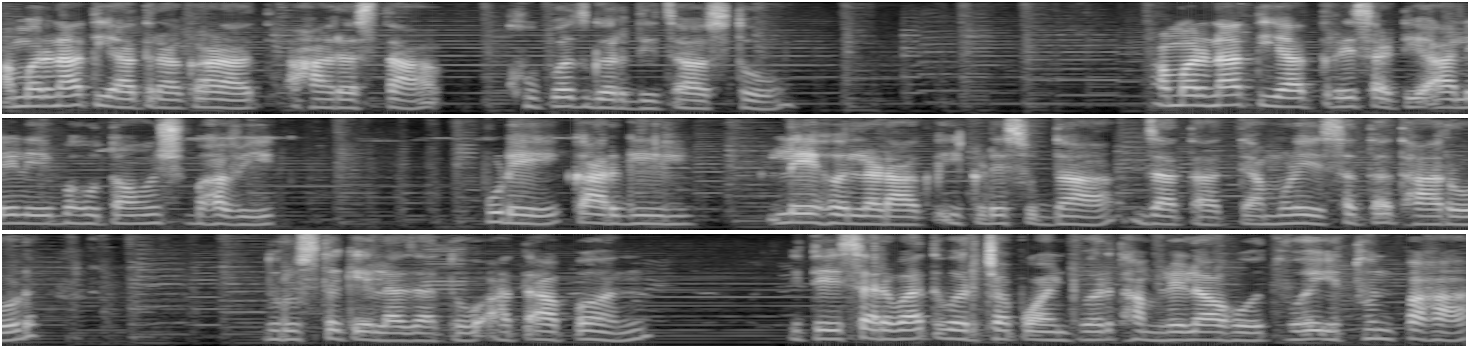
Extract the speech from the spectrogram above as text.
अमरनाथ यात्रा काळात हा रस्ता खूपच गर्दीचा असतो. अमरनाथ यात्रेसाठी आलेले बहुतांश भाविक पुढे कारगिल लेह लडाख इकडे सुद्धा जातात. त्यामुळे सतत हा रोड दुरुस्त केला जातो. आता आपण इथे सर्वात वरच्या पॉइंटवर थांबलेलो आहोत व इथून पहा.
